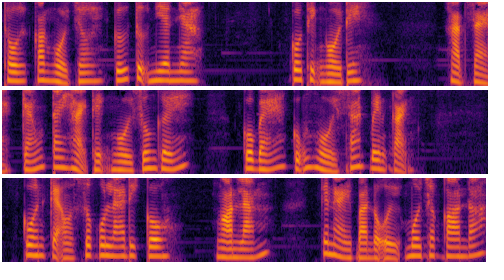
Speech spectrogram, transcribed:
Thôi con ngồi chơi, cứ tự nhiên nha. Cô Thịnh ngồi đi. Hạt rẻ kéo tay Hải Thịnh ngồi xuống ghế. Cô bé cũng ngồi sát bên cạnh. Cô ăn kẹo sô-cô-la đi cô. Ngon lắm. Cái này bà nội mua cho con đó.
